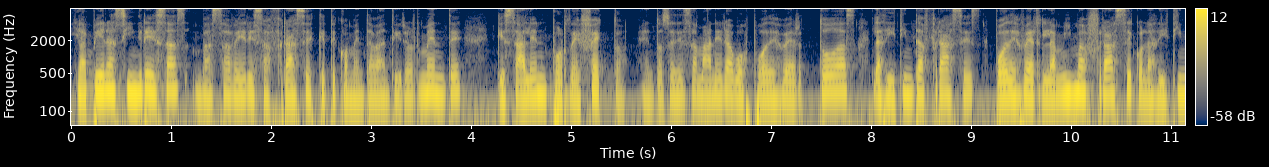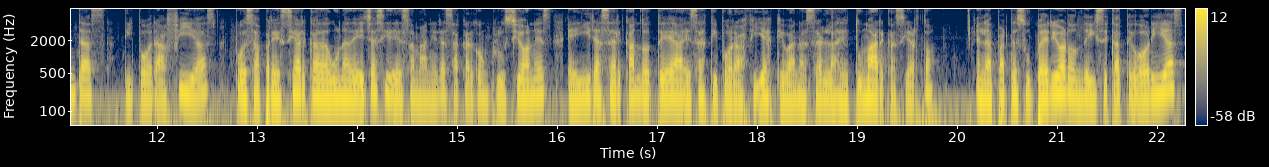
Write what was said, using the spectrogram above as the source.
Y apenas ingresas vas a ver esas frases que te comentaba anteriormente que salen por defecto. Entonces de esa manera vos podés ver todas las distintas frases, podés ver la misma frase con las distintas tipografías, puedes apreciar cada una de ellas y de esa manera sacar conclusiones e ir acercándote a esas tipografías que van a ser las de tu marca, ¿cierto? En la parte superior donde dice categorías,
